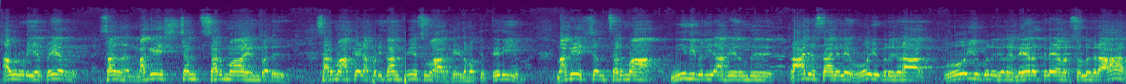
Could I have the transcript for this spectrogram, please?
அவருடைய பெயர் ச- மகேஷ் சந்த் சர்மா என்பது. சர்மாக்கள் அப்படித்தான் பேசுவார்கள் நமக்கு தெரியும். மகேஷ் சந்த் சர்மா நீதிபதியாக இருந்து ராஜஸ்தானிலே ஓய்வு பெறுகிறார். ஓய்வு பெறுகிற நேரத்திலே அவர் சொல்லுகிறார்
